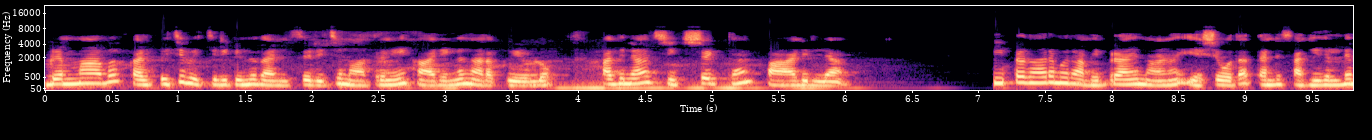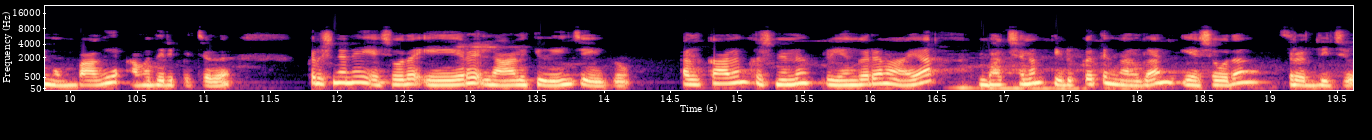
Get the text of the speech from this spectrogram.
ബ്രഹ്മാവ് കൽപ്പിച്ചു വെച്ചിരിക്കുന്നതനുസരിച്ച് മാത്രമേ കാര്യങ്ങൾ നടക്കുകയുള്ളൂ. അതിനാൽ ശിക്ഷിക്കാൻ പാടില്ല. ഇപ്രകാരം ഒരു അഭിപ്രായമാണ് യശോദ തന്റെ സഖികളുടെ മുമ്പാകെ അവതരിപ്പിച്ചത്. കൃഷ്ണനെ യശോദ ഏറെ ലാളിക്കുകയും ചെയ്തു. തൽക്കാലം കൃഷ്ണന് പ്രിയങ്കരമായ ഭക്ഷണം തിടുക്കത്തിൽ നൽകാൻ യശോദ ശ്രദ്ധിച്ചു.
